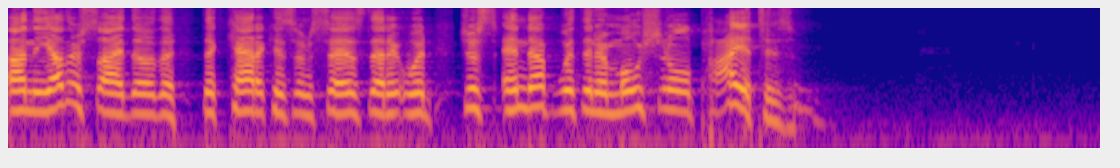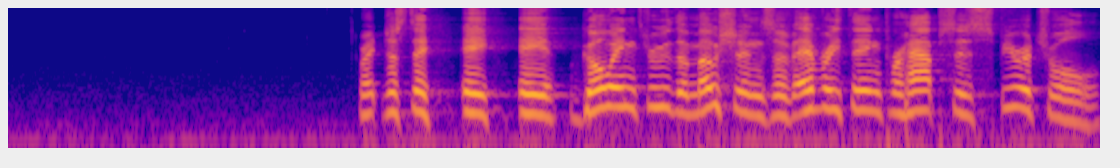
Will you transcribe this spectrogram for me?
on the other side, though, the, the Catechism says that it would just end up with an emotional pietism. Right? Just a, a, a going through the motions of everything perhaps is spiritual.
